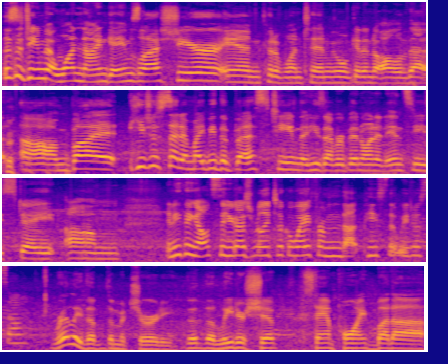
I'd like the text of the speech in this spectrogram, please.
This is a team that won nine games last year and could have won 10. We won't get into all of that. Um, but he just said it might be the best team that he's ever been on at NC State. Um, anything else that you guys really took away from that piece that we just saw? Really, the, the maturity, the, the leadership standpoint, but uh,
